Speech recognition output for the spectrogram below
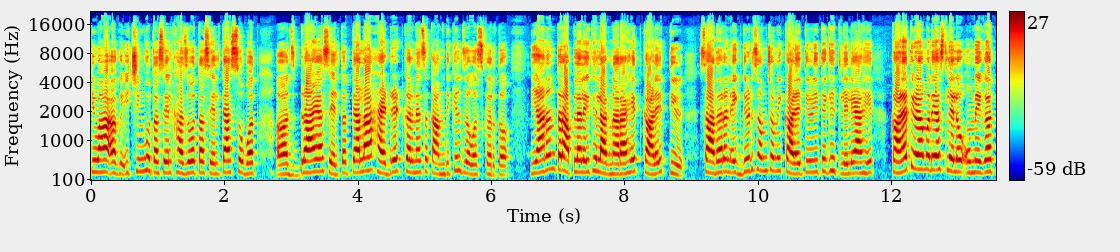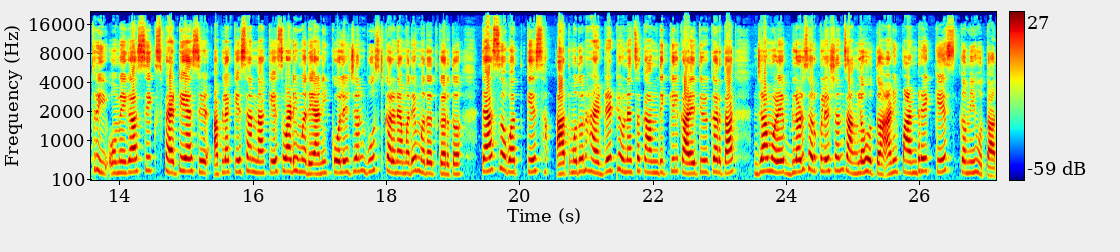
किंवा इचिंग होत असेल खाजवत असेल त्याचसोबत ड्राय असेल तर त्याला हायड्रेट करण्याचं काम देखील जवस करतं. यानंतर आपल्याला इथे लागणार आहेत काळे तीळ. साधारण एक दीड चमचा मी काळे तीळ इथे घेतलेले आहेत. काळ्या तिळामध्ये असलेलं omega three omega six fatty acid आपल्या केसांना केसवाढीमध्ये आणि कोलेजन बूस्ट करण्यामध्ये मदत करतं. त्याचसोबत केस आतमधून हायड्रेट ठेवण्याचं काम देखील काळे तिळ करतात ज्यामुळे ब्लड सर्क्युलेशन चांगलं होतं आणि पांढरे केस कमी होतात.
